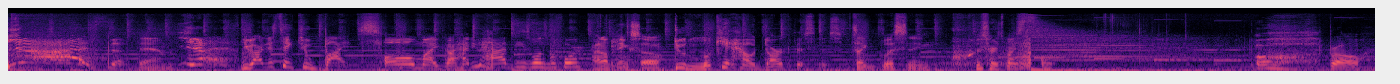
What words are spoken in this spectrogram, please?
Yes! Damn. Yes! You gotta just take two bites. Oh my god. Have you had these ones before? I don't think so. Dude, look at how dark this is. It's like glistening. This hurts my stomach. Oh. oh, bro.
